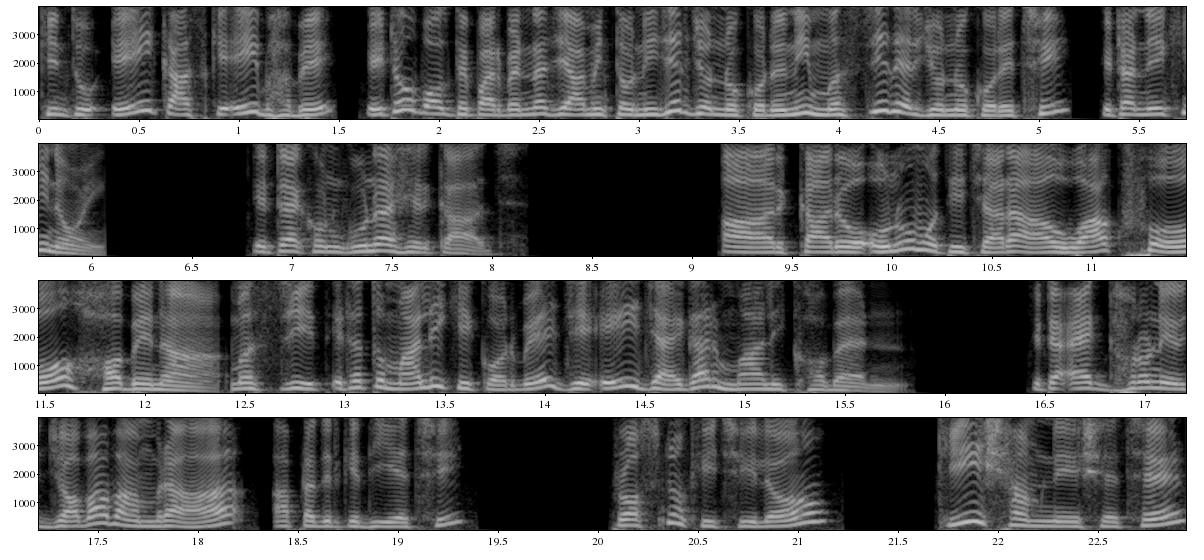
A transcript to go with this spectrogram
কিন্তু এই কাজকে এইভাবে এটাও বলতে পারবেন না যে আমি তো নিজের জন্য করিনি, মসজিদের জন্য করেছি, এটা নেকি নয়। এটা এখন গুনাহের কাজ। আর কারও অনুমতি ছাড়া ওয়াকফ হবে না। মসজিদ, এটা তো মালিকই করবে যে এই জায়গার মালিক হবেন। এটা এক ধরনের জবাব আমরা আপনাদেরকে দিয়েছি। প্রশ্ন কি ছিল? কি সামনে এসেছে?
